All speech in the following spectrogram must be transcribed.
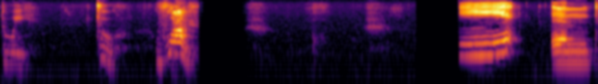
three, two, one. And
